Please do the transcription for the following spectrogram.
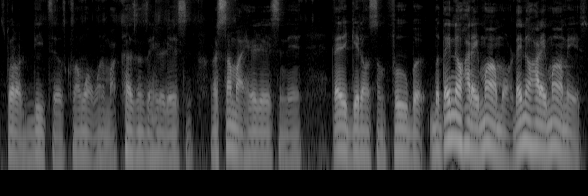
spell all the details because I want one of my cousins to hear this and, or somebody hear this and then they get on some food. But but they know how they mom are. They know how they mom is.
